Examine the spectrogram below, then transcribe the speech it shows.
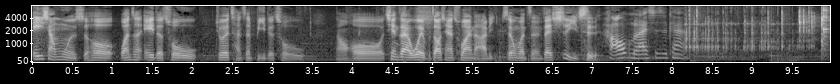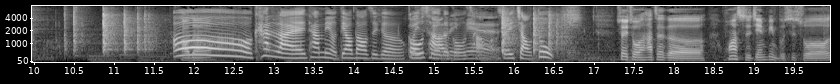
A 项目的时候，完成 A 的错误就会产生 B 的错误。然后现在我也不知道现在错在哪里，所以我们只能再试一次。好，我们来试试看。哦，看来它没有掉到这个沟槽的沟槽，所以角度。所以说，它这个花时间并不是说，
